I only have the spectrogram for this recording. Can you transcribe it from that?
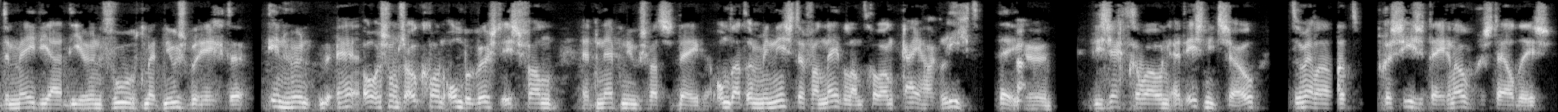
de media die hun voert met nieuwsberichten in hun, hè, soms ook gewoon onbewust is van het nepnieuws wat ze delen. Omdat een minister van Nederland gewoon keihard liegt tegen ja. hun. Die zegt gewoon, het is niet zo, terwijl het precies het tegenovergestelde is.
